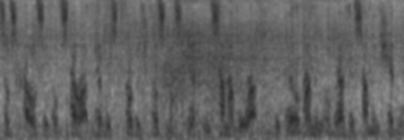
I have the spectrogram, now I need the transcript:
co z chaosu powstała, żeby stworzyć kosmos, jakim sama była, w wykreowanym obrazie samej siebie.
